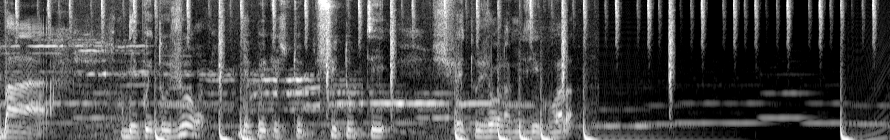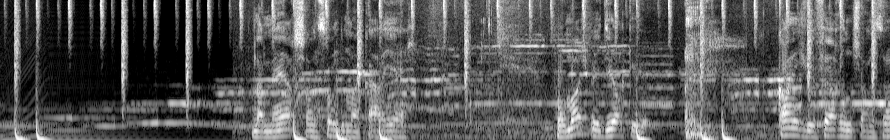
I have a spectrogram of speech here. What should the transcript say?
Bah, depuis toujours, depuis que je suis tout petit, je fais toujours la musique, voilà. La meilleure chanson de ma carrière. Pour moi, je peux dire que quand je vais faire une chanson,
